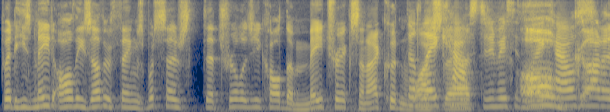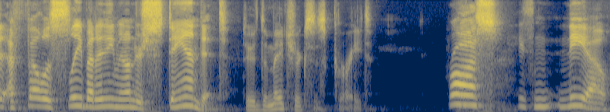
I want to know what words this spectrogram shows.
but he's made all these other things. What's those, that trilogy called? The Matrix, and I couldn't The watch Lake that. House. Did anybody see The oh Lake House? God, I, I fell asleep. I didn't even understand it. Dude, The Matrix is great. Ross. He's Neo.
